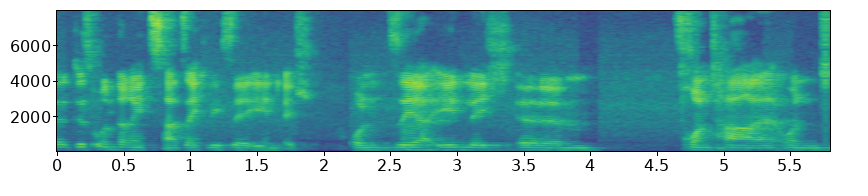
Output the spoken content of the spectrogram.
äh, des Unterrichts tatsächlich sehr ähnlich und sehr mhm. ähnlich ähm, frontal und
